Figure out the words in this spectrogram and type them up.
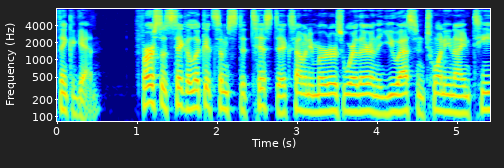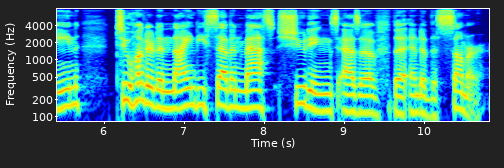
think again. First, let's take a look at some statistics. How many murders were there in the US in 2019? 297 mass shootings as of the end of the summer.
